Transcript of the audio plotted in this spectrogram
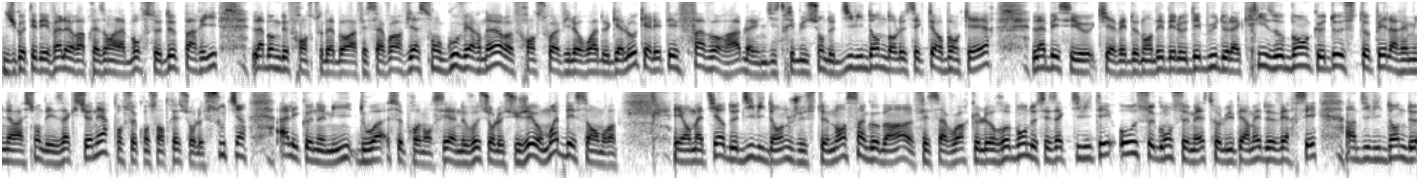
Du côté des valeurs à présent à la Bourse de Paris, la Banque de France tout d'abord a fait savoir via son gouverneur François Villeroy de Gallo qu'elle était favorable à une distribution de dividendes dans le secteur bancaire. La BCE qui avait demandé dès le début de la crise aux banques de stopper la rémunération des actionnaires pour se concentrer sur le soutien à l'économie doit se prononcer à nouveau sur le sujet au mois de décembre. Et en matière de dividendes justement, Saint-Gobain fait savoir que le rebond de ses activités au second semestre lui permet de verser un dividende de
